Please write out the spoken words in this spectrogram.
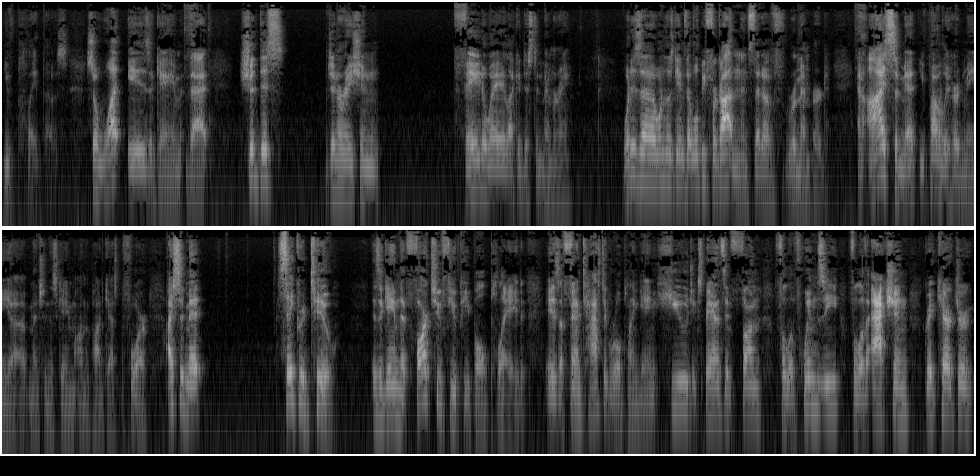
You've played those. So, what is a game that, should this generation fade away like a distant memory, what is uh, one of those games that will be forgotten instead of remembered? And I submit, you've probably heard me uh, mention this game on the podcast before. I submit Sacred 2 is a game that far too few people played. It is a fantastic role playing game, huge, expansive, fun, full of whimsy, full of action, great character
